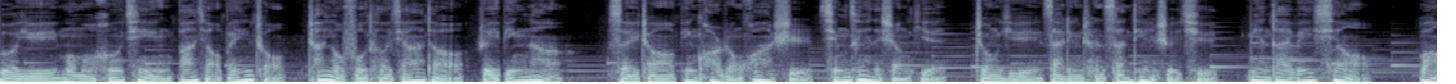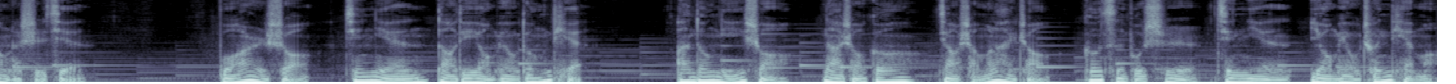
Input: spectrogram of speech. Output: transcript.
鳄鱼默默喝进八角杯中掺有伏特加的瑞宾娜，随着冰块融化时清脆的声音，终于在凌晨三点睡去，面带微笑，忘了时间。博二说：“今年到底有没有冬天？”安东尼说：“那首歌叫什么来着？”歌词不是今年有没有春天吗？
